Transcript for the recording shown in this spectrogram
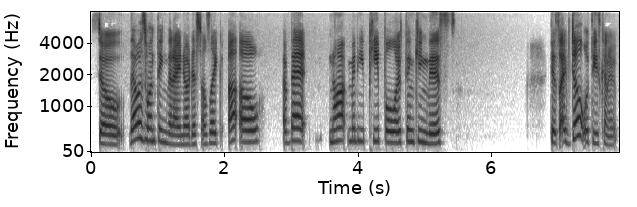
So that was one thing that I noticed. I was like, uh oh, I bet not many people are thinking this. Because I've dealt with these kind of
